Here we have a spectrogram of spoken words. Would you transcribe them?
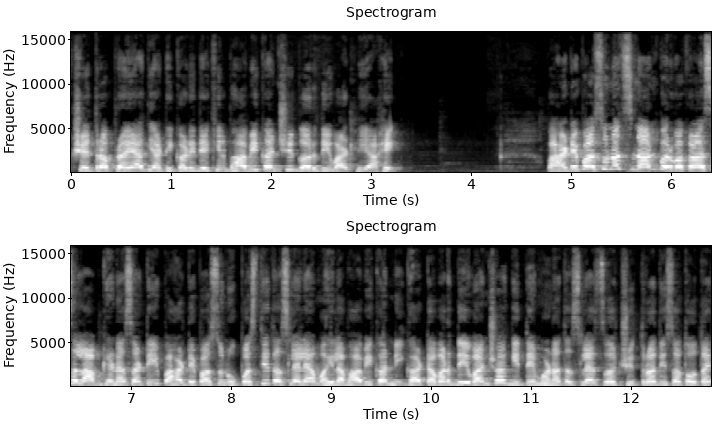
क्षेत्र प्रयाग या ठिकाणी देखील भाविकांची गर्दी वाढली आहे. पहाटेपासूनच स्नान पर्वकाळाचा लाभ घेण्यासाठी पहाटेपासून उपस्थित असलेल्या महिला भाविकांनी घाटावर देवांच्या गीते म्हणत असल्याचं चित्र दिसत होतंय.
